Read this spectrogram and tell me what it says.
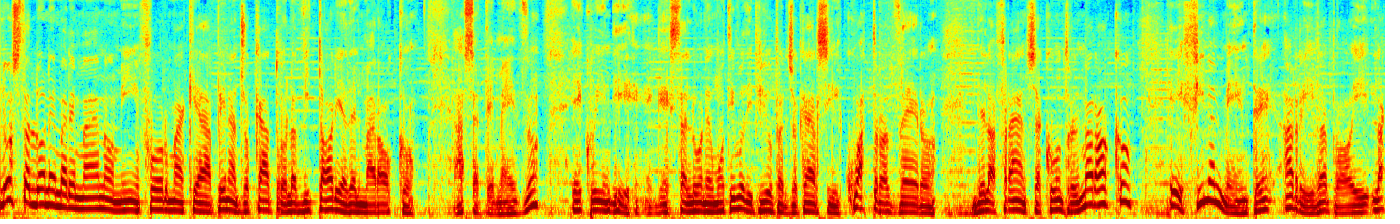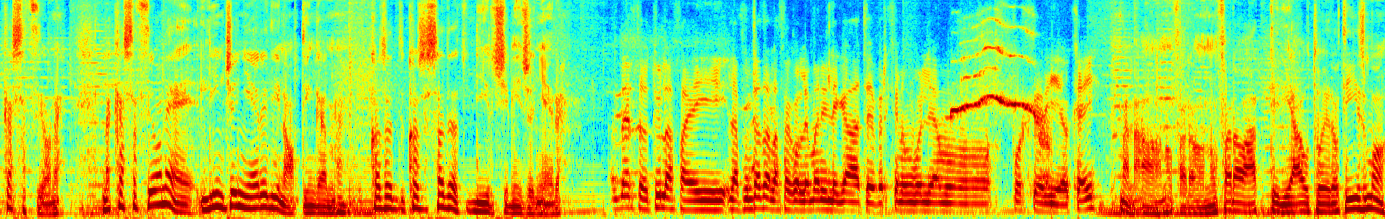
Lo stallone maremano mi informa che ha appena giocato la vittoria del Marocco a 7,5 e quindi Stallone è un motivo di più per giocarsi il 4-0 della Francia contro il Marocco e finalmente arriva poi la Cassazione. La Cassazione è l'ingegnere di Nottingham. Cosa, cosa sa da dirci l'ingegnere? Alberto, tu la fai, la puntata la fai con le mani legate perché non vogliamo porcherie, ok? Ma no, non farò, non farò atti di autoerotismo,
